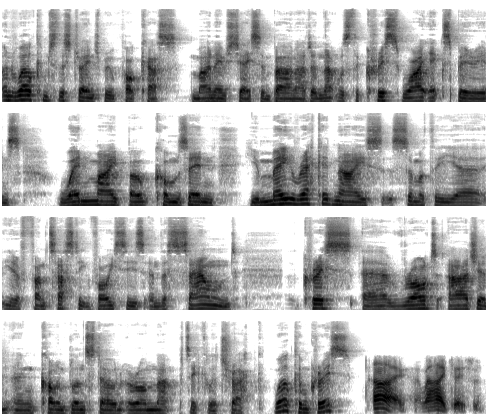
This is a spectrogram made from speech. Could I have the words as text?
and welcome to the Strange Brew podcast. My name's Jason Barnard and that was the Chris White experience. When my boat comes in, you may recognise some of the uh, you know fantastic voices and the sound. Chris, uh, Rod Argent, and Colin Blunstone are on that particular track. Welcome, Chris. Hi, hi, Jason.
